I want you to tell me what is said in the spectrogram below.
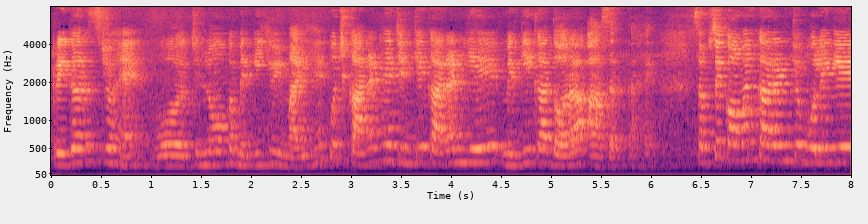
ट्रिगर्स जो हैं वो जिन लोगों का मिर्गी की बीमारी है कुछ कारण है जिनके कारण ये मिर्गी का दौरा आ सकता है। सबसे कॉमन कारण जो बोलेंगे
